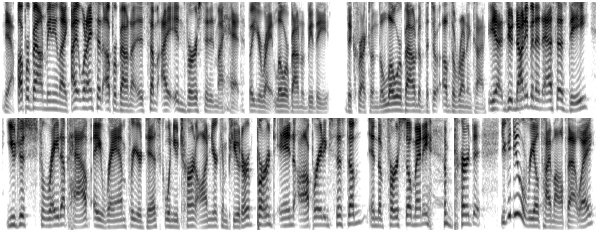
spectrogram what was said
Yeah, upper bound meaning like I, when I said upper bound, it's some I inversed it in my head, but you're right. Lower bound would be the the correct one, the lower bound of the of the running time. Yeah, dude, not even an SSD. You just straight up have a RAM for your disk when you turn on your computer. Burnt in operating system in the first so many burnt it. You could do a real time op that way.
